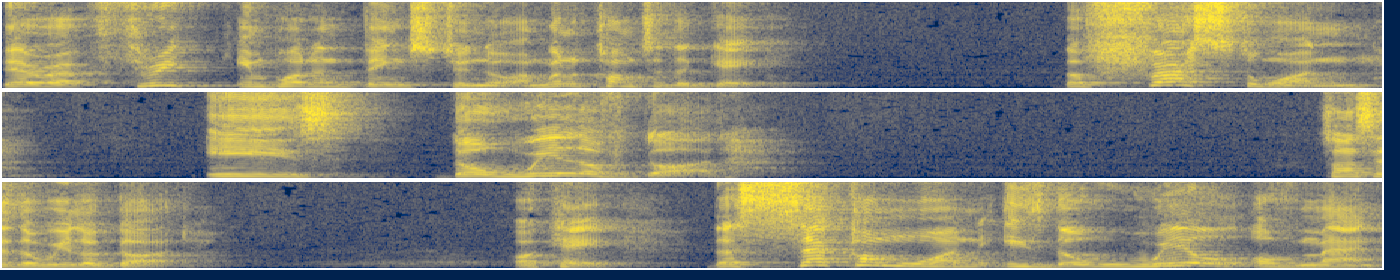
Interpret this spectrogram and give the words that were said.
there are three important things to know. I'm going to come to the gate. The first one is the will of God. Someone say the will of God. Okay. The second one is the will of man.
